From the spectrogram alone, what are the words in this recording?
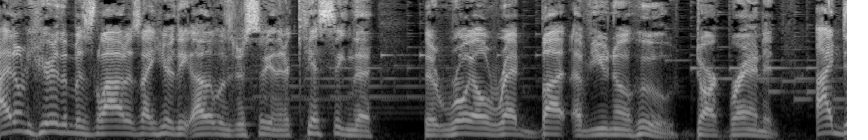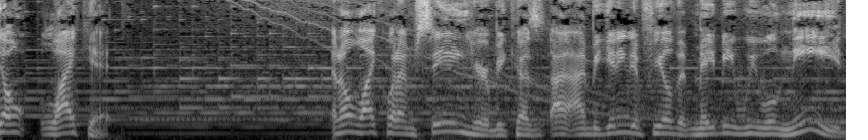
I don't hear them as loud as I hear the other ones that are sitting there kissing the, the royal red butt of you know who, Dark Brandon. I don't like it. I don't like what I'm seeing here because I, I'm beginning to feel that maybe we will need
